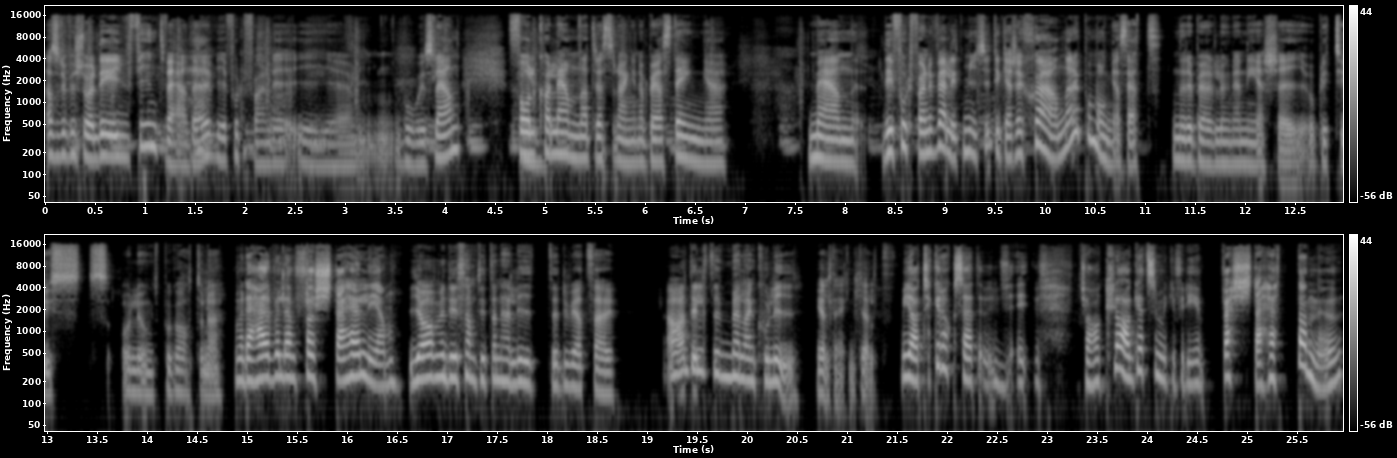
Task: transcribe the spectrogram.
Alltså du förstår, det är ju fint väder. Vi är fortfarande i um, Bohuslän. Folk har lämnat restaurangerna, börjat stänga. Men det är fortfarande väldigt mysigt. Det kanske är skönare på många sätt när det börjar lugna ner sig och bli tyst och lugnt på gatorna. Men det här är väl den första helgen? Ja, men det är samtidigt den här lite, du vet så här, ja det är lite melankoli helt enkelt. Men jag tycker också att jag har klagat så mycket för det är värsta hettan nu.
